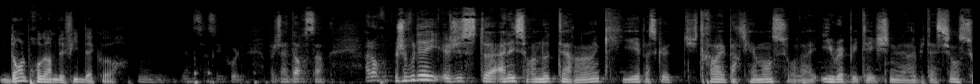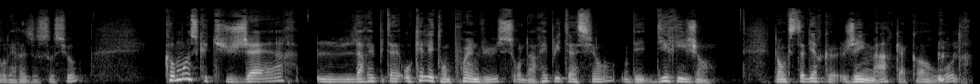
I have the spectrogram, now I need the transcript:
dans le programme de feed d'accord. Ça, c'est cool. J'adore ça. Alors, je voulais juste aller sur un autre terrain qui est parce que tu travailles particulièrement sur la e-reputation, la réputation sur les réseaux sociaux. Comment est-ce que tu gères la réputation, quel est ton point de vue sur la réputation des dirigeants? Donc, c'est-à-dire que j'ai une marque, Accor ou autre,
